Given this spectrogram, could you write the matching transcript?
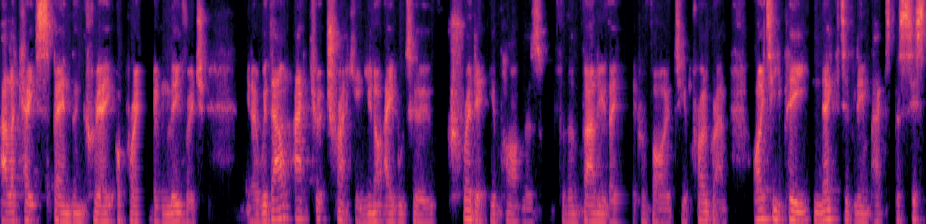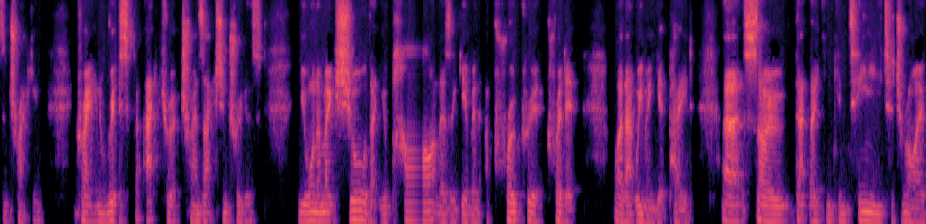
Allocate spend and create operating leverage you know without accurate tracking you're not able to credit your partners for the value they provide to your program. Itp negatively impacts persistent tracking creating risk for accurate transaction triggers. You want to make sure that your partners are given appropriate credit by that women get paid uh, so that they can continue to drive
